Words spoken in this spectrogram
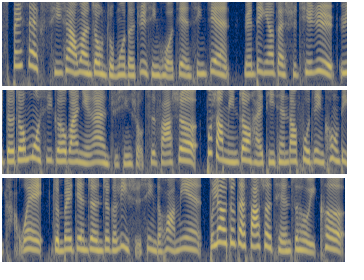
SpaceX 旗下万众瞩目的巨型火箭星舰，原定要在十七日于德州墨西哥湾沿岸举行首次发射，不少民众还提前到附近空地卡位，准备见证这个历史性的画面。不料就在发射前最后一刻，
